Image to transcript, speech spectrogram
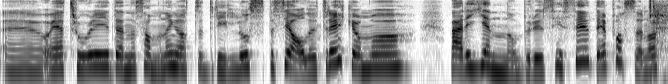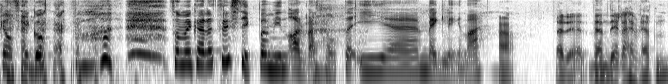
Uh, og jeg tror i denne sammenheng at Drillos spesialuttrykk om å være gjennombruddshissig, det passer nok ganske godt på, som en karakteristikk på min arbeidsmåte i uh, meglingene. Ja, det er en del av hemmeligheten?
